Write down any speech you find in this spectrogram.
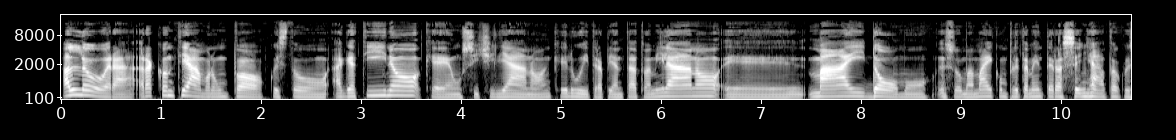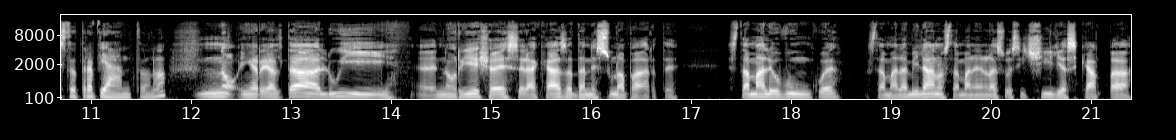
Allora, raccontiamolo un po' questo Agatino che è un siciliano, anche lui trapiantato a Milano, eh, mai domo, insomma, mai completamente rassegnato a questo trapianto, no? No, in realtà realtà lui eh, non riesce a essere a casa da nessuna parte, sta male ovunque, sta male a Milano, sta male nella sua Sicilia, scappa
